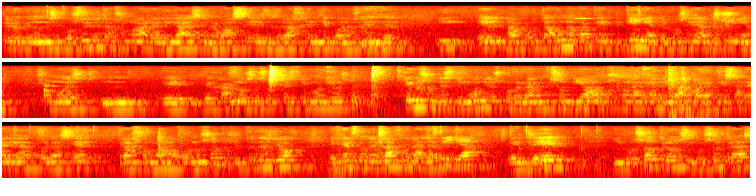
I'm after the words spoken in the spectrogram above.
pero que donde se construye y se transforma la realidad es en la base, es desde la gente, con la gente, y él aporta una parte pequeña, que él considera pequeña, como es mm, eh, dejarnos esos testimonios, que no son testimonios, porque realmente son diálogos con la realidad para que esa realidad pueda ser transformada por nosotros. Entonces yo ejerzo de enlace la guerrilla entre él y vosotros y vosotras,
